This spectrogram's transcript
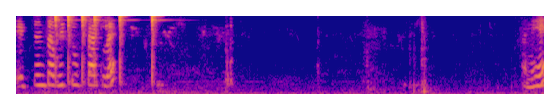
एक चमचा मी तूप टाकलंय. आणि हे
